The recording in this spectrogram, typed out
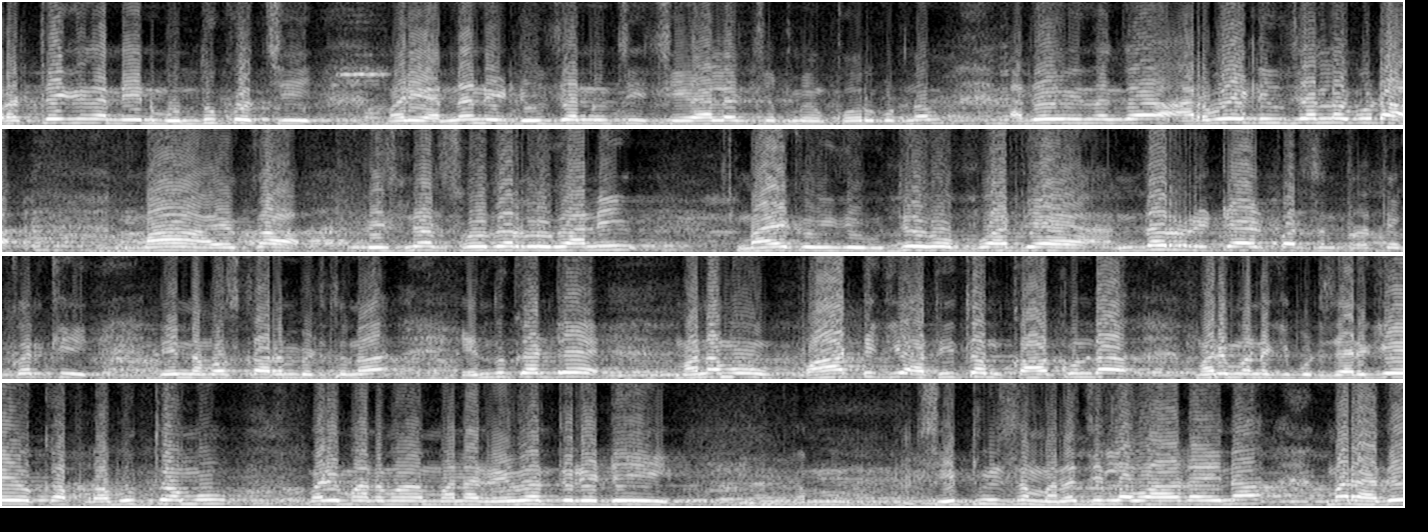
ప్రత్యేకంగా నేను ముందుకొచ్చి మరి అన్నని డివిజన్ నుంచి చేయాలని చెప్పి మేము కోరుకుంటున్నాం. అదేవిధంగా అరవై డివిజన్లో కూడా మా యొక్క పెన్షనర్ సోదరులు కానీ మా యొక్క ఇది ఉద్యోగ ఉపాధ్యాయ అందరూ రిటైర్డ్ పర్సన్ ప్రతి ఒక్కరికి నేను నమస్కారం పెడుతున్నా. ఎందుకంటే మనము పార్టీకి అతీతం కాకుండా మరి మనకి ఇప్పుడు జరిగే యొక్క ప్రభుత్వము మరి మన మన రేవంత్ రెడ్డి చీఫ్ మినిస్టర్ మన జిల్లా వాడైనా మరి అదే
